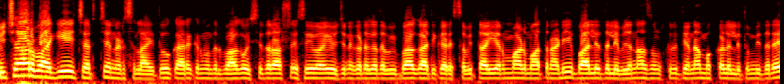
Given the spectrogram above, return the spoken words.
ವಿಚಾರವಾಗಿ ಚರ್ಚೆ ನಡೆಸಲಾಯಿತು. ಕಾರ್ಯಕ್ರಮದಲ್ಲಿ ಭಾಗವಹಿಸಿದ ರಾಷ್ಟ್ರೀಯ ಸೇವಾ ಯೋಜನೆ ಘಟಕದ ವಿಭಾಗಾಧಿಕಾರಿ ಸವಿತಾ ಯರ್ಮಾಳ್ ಮಾತನಾಡಿ, ಬಾಲ್ಯದಲ್ಲಿ ಭಜನಾ ಸಂಸ್ಕೃತಿಯನ್ನು ಮಕ್ಕಳಲ್ಲಿ ತುಂಬಿದರೆ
